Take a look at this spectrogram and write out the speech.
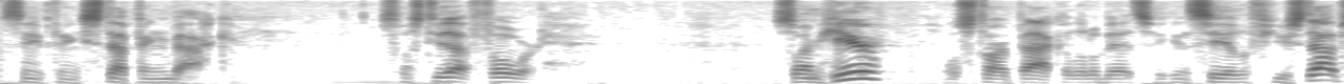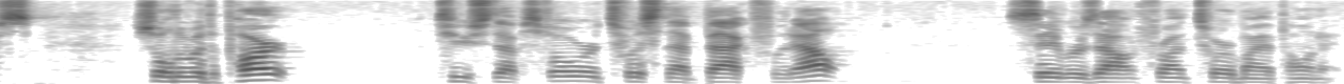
Same thing, stepping back. So let's do that forward. So I'm here. We'll start back a little bit so you can see a few steps. Shoulder width apart, two steps forward, twist that back foot out. Sabers out in front toward my opponent.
